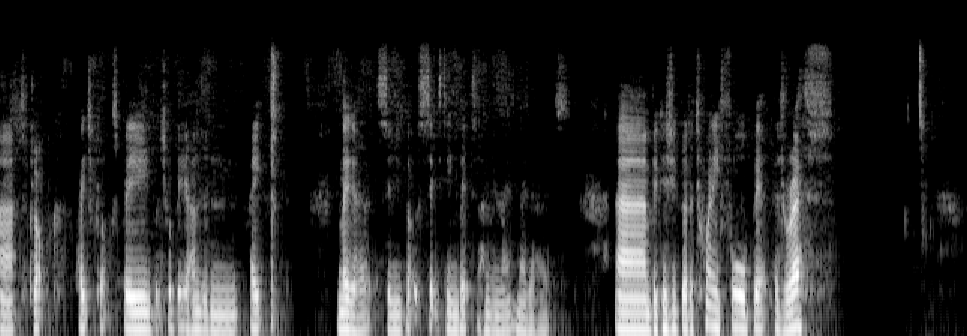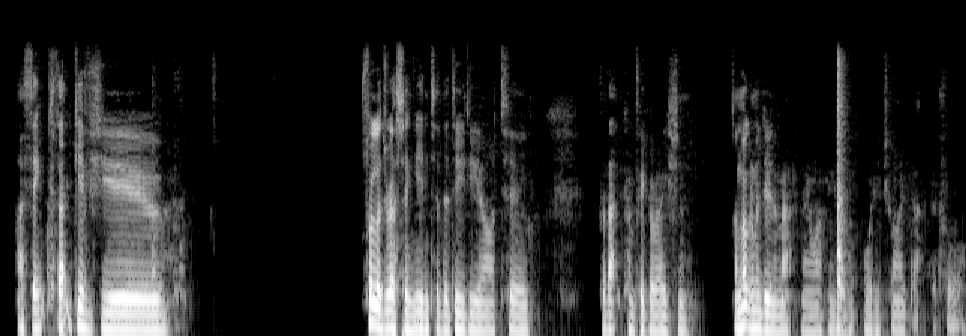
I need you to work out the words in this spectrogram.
at clock, H clock speed, which will be 108 megahertz. So you've got 16 bits, 108 megahertz. And because you've got a 24 bit address, I think that gives you full addressing into the DDR2 for that configuration. I'm not going to do the math now. I think I've already tried that before.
